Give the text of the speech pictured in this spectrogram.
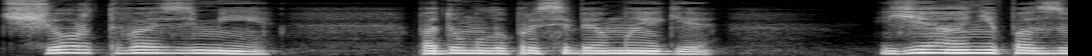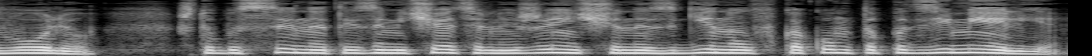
«Черт возьми!» — подумала про себя Мэгги. «Я не позволю, чтобы сын этой замечательной женщины сгинул в каком-то подземелье».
